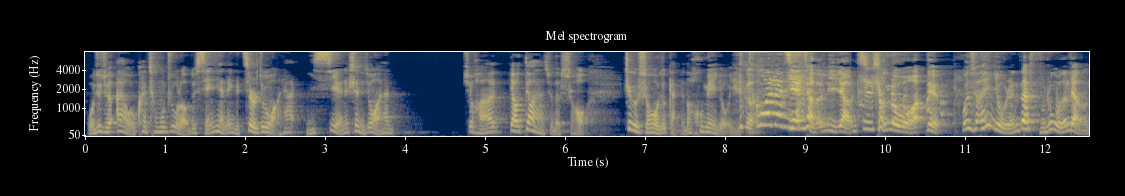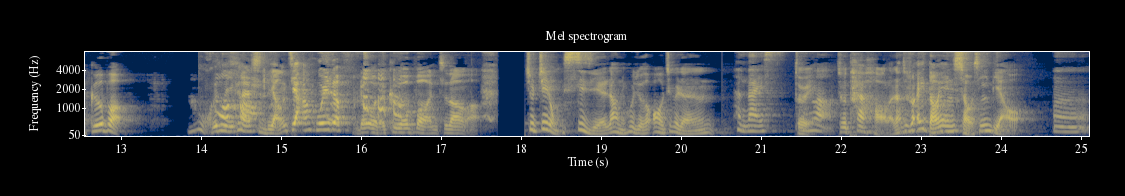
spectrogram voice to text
我就觉得哎，我快撑不住了，我就显显那个劲儿就往下一泄，那身体就往下，就好像要掉下去的时候，这个时候我就感觉到后面有一个坚强的力量支撑着我，对我就想，哎，有人在扶着我的两个胳膊，我回头一看是梁家辉在扶着我的胳膊，你知道吗？就这种细节让你会觉得，哦，这个人很 nice，对，就太好了。然后就说，哎，导演你小心一点哦。嗯。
